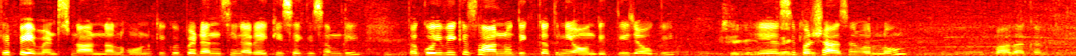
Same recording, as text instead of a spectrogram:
ਤੇ ਪੇਮੈਂਟਸ ਨਾਲ ਨਾਲ ਹੋਣ ਕਿ ਕੋਈ ਪੈਡੈਂਸੀ ਨਾ ਰਹੇ ਕਿਸੇ ਕਿਸਮ ਦੀ। ਤਾਂ ਕੋਈ ਵੀ ਕਿਸਾਨ ਨੂੰ ਦਿੱਕਤ ਨਹੀਂ ਆਉਣ ਦਿੱਤੀ ਜਾਊਗੀ। ਇਹ ਅਸੀਂ ਪ੍ਰਸ਼ਾਸਨ ਵੱਲੋਂ ਵਾਅਦਾ ਕਰਦੇ ਹਾਂ।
